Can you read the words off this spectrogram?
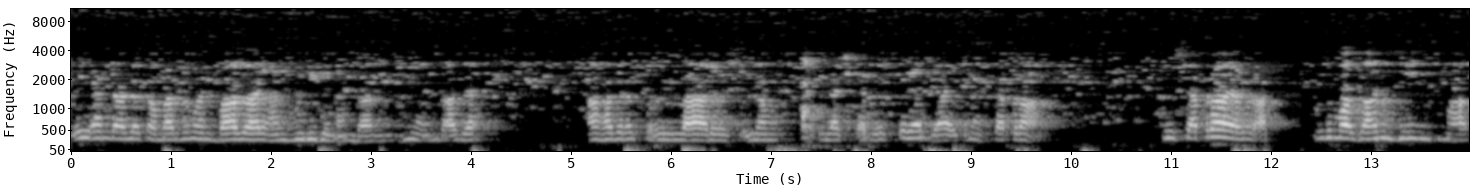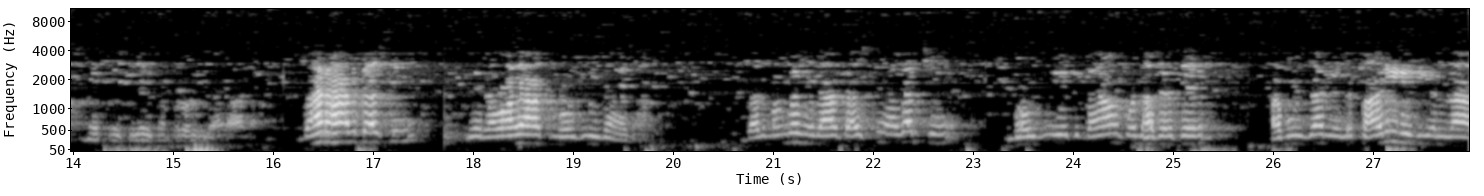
یہ اندازہ کا مردمان بازار انگوری کے اندازہ، یہ اندازہ۔ ہم حضرت صلی اللہ علیہ وسلم لشکر رستے گئے جائے اتنا سفرہ۔ یہ سفرہ ہے خود مازانی دینی کی محاسمیت رہتے ہیں سفرہ اللہ علیہ بہرحال کہتے ہیں یہ روایات موجود ہیں۔ بل منگل علاقہ اس میں اگرچہ موجود بیان کو حضرت ابو ذر غفاری رضی اللہ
